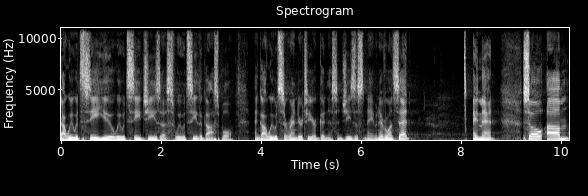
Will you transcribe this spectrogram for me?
that we would see you, we would see Jesus, we would see the gospel, and God, we would surrender to your goodness in Jesus' name. And everyone said, Amen. So, um,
